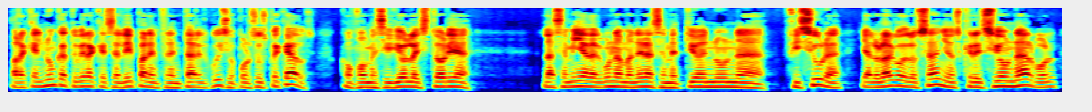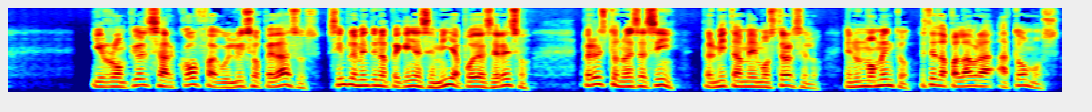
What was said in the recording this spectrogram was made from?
para que él nunca tuviera que salir para enfrentar el juicio por sus pecados. Conforme siguió la historia, la semilla de alguna manera se metió en una fisura y a lo largo de los años creció un árbol y rompió el sarcófago y lo hizo pedazos. Simplemente una pequeña semilla puede hacer eso. Pero esto no es así. Permítame mostrárselo. En un momento, esta es la palabra atomos,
